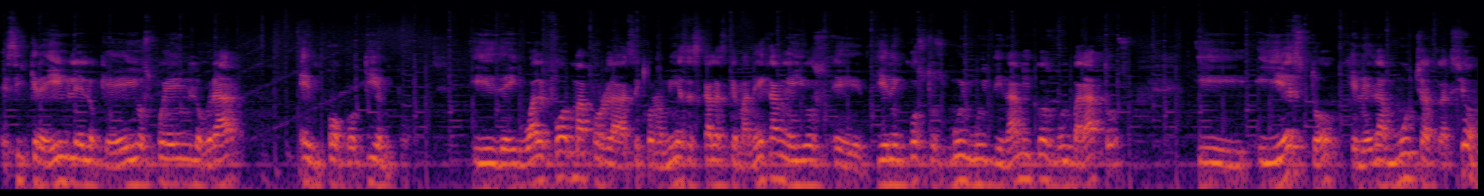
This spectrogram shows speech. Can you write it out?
Es increíble lo que ellos pueden lograr en poco tiempo. Y de igual forma, por las economías escalas que manejan, ellos eh, tienen costos muy, muy dinámicos, muy baratos. Y, y, esto genera mucha atracción.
